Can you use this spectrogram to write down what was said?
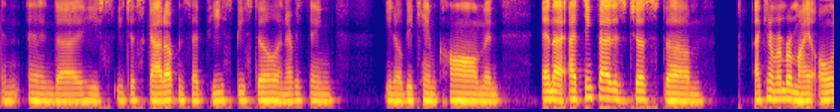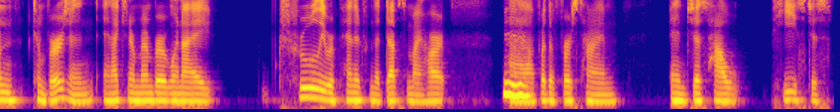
and and uh, he he just got up and said peace be still and everything you know became calm and and I, I think that is just um, I can remember my own conversion and I can remember when I truly repented from the depths of my heart mm-hmm. uh, for the first time and just how peace just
